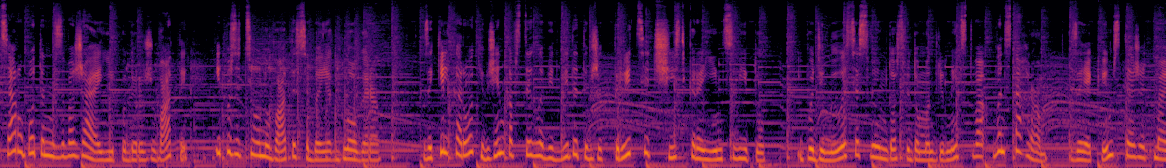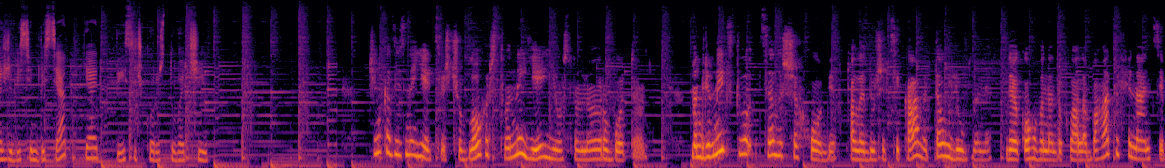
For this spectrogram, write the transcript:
ця робота не заважає їй подорожувати і позиціонувати себе як блогера. За кілька років жінка встигла відвідати вже 36 країн світу і поділилася своїм досвідом мандрівництва в інстаграм, за яким стежать майже 85 тисяч користувачів. Жінка зізнається, що блогерство не є її основною роботою. Мандрівництво це лише хобі, але дуже цікаве та улюблене, до якого вона доклала багато фінансів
